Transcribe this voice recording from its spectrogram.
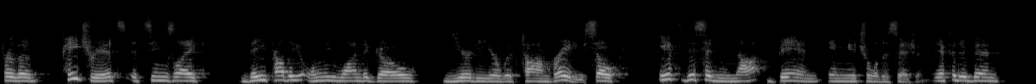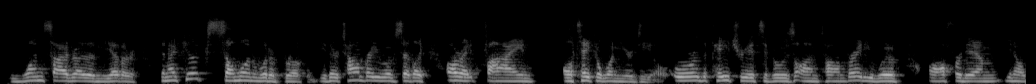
for the Patriots, it seems like they probably only wanted to go year to year with Tom Brady. So if this had not been a mutual decision, if it had been one side rather than the other, then I feel like someone would have broken. Either Tom Brady would have said, like, all right, fine, I'll take a one year deal. Or the Patriots, if it was on Tom Brady, would have offered him, you know,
